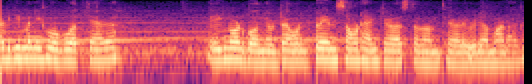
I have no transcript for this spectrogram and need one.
ಅಡುಗೆ ಮನೆಗೆ ಹೋಗುವ ಹೊತ್ನ್ಯಾಗ, ಈಗ ನೋಡ್ಬೋದು ನೀವು ಟ್ರೈ ಒಂದು ಟ್ರೈನ್ ಸೌಂಡ್ ಹೆಂಗೆ ಕೇಳಿಸ್ತದ ಅಂತ ಹೇಳಿ ವಿಡಿಯೋ ಮಾಡಾಗ.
